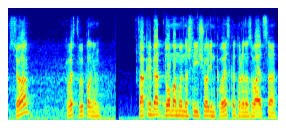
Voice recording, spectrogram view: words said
Все, квест выполнен. Так, ребят, дома мы нашли еще один квест, который называется...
